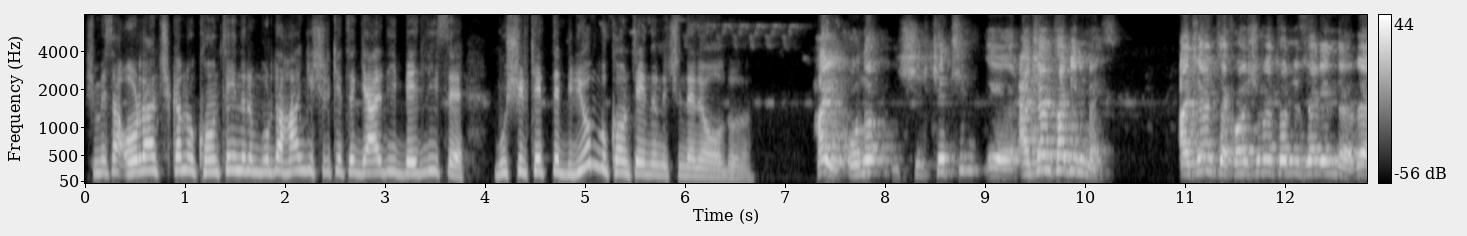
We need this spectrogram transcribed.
Şimdi mesela oradan çıkan o konteynerin burada hangi şirkete geldiği belliyse bu şirkette biliyor mu bu konteynerin içinde ne olduğunu? Hayır onu şirketin e, acenta bilmez. Acenta konşumentonun üzerinde ve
